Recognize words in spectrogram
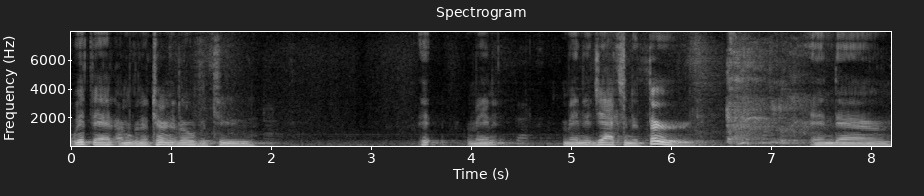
with that, I'm going to turn it over to Maynard, Maynard Jackson III, and, uh,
